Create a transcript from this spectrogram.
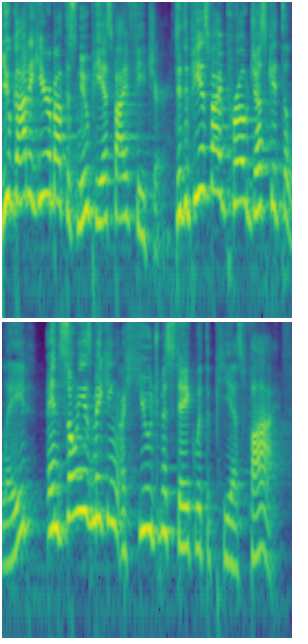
You gotta hear about this new PS5 feature. Did the PS5 Pro just get delayed? And Sony is making a huge mistake with the PS5.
